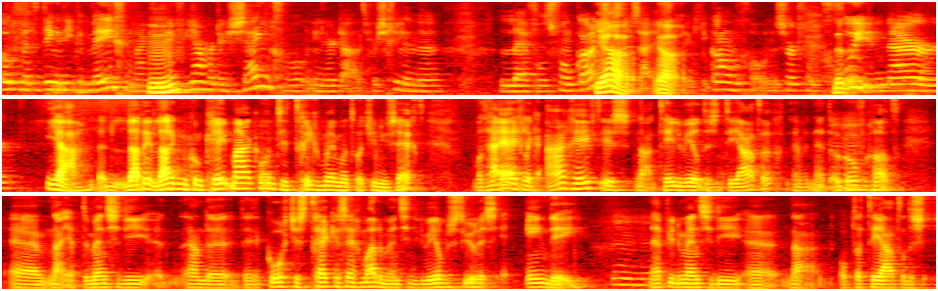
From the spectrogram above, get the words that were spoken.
ook met de dingen die ik heb meegemaakt. Mhm. Ik denk van ja, maar er zijn gewoon inderdaad verschillende levels van consciousness ja. eigenlijk. Je kan gewoon een soort van groeien naar... Ja, laat ik, laat ik me concreet maken, want dit triggert me met wat je nu zegt. Wat hij eigenlijk aangeeft is, nou, het hele wereld is een theater, daar hebben we het net ook Mhm. over gehad. Ehm, nou, je hebt de mensen die eh, aan de, de koordjes trekken, zeg maar, de mensen die de wereld besturen, is 1D. Mhm. Dan heb je de mensen die eh, nou, op dat theater, dus,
